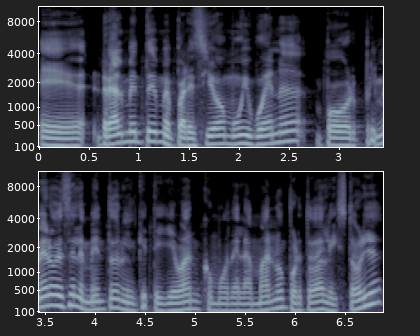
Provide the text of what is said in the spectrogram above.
eh, realmente me pareció muy buena por primero ese elemento en el que te llevan como de la mano por toda la historia,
